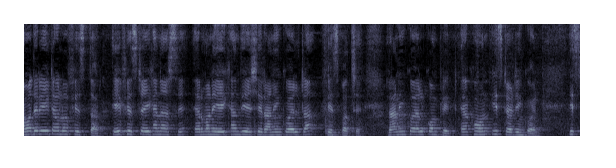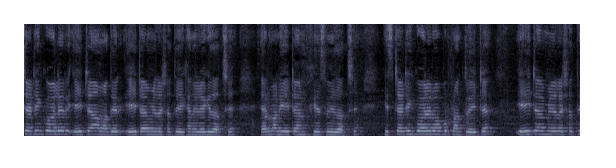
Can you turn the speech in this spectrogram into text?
আমাদের এইটা হলো ফেস তার এই ফেসটা এখানে আসছে, এর মানে এইখান দিয়ে এসে রানিং কয়েলটা ফেস পাচ্ছে। রানিং কয়েল কমপ্লিট এখন স্টার্টিং কয়েল স্টার্টিং কয়েলের এইটা আমাদের এই টার্মিনালের সাথে এখানে লেগে যাচ্ছে। এর মানে এইটা ফেস হয়ে যাচ্ছে। স্টার্টিং কয়েলের অপর প্রান্ত এইটা, এই টার্মিনালের সাথে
